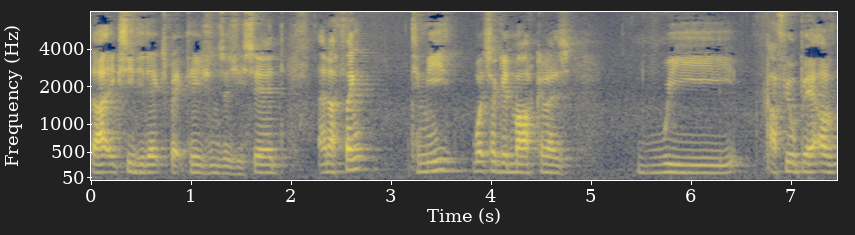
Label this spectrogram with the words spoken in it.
That exceeded expectations, as you said, and I think to me, what's a good marker is we. I feel better.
